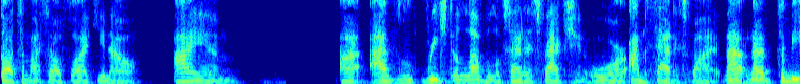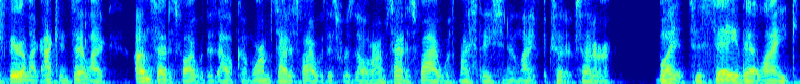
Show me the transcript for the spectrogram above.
thought to myself like, you know, I am I, I've reached a level of satisfaction or I'm satisfied. Now, now to be fair, like I can say like I'm satisfied with this outcome or I'm satisfied with this result or I'm satisfied with my station in life, et cetera, et cetera. But to say that like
